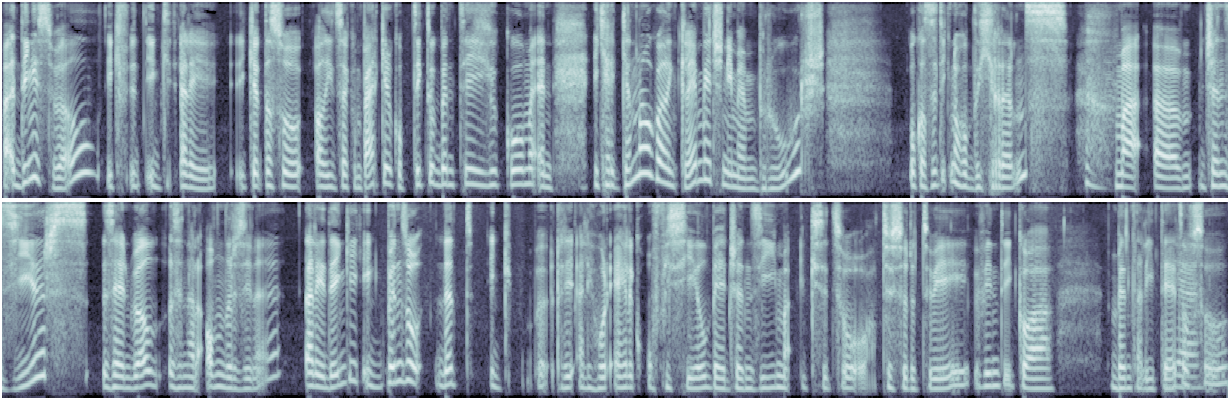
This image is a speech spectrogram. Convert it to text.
Maar het ding is wel, ik, ik, allez, ik heb dat zo al iets dat ik een paar keer ook op TikTok ben tegengekomen. En ik herken dat ook wel een klein beetje in mijn broer. Ook al zit ik nog op de grens. Maar um, Gen Z'ers zijn wel zijn daar anders in. Hè? Allee, denk ik. Ik ben zo net... Ik eh, allee, hoor eigenlijk officieel bij Gen Z, maar ik zit zo tussen de twee, vind ik, qua mentaliteit of zo.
